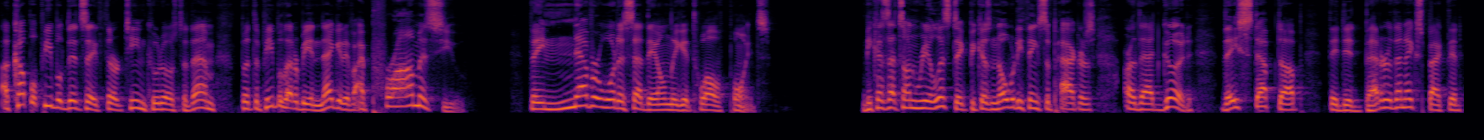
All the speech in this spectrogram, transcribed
A couple people did say 13, kudos to them, but the people that are being negative, I promise you, they never would have said they only get 12 points because that's unrealistic because nobody thinks the Packers are that good. They stepped up, they did better than expected.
